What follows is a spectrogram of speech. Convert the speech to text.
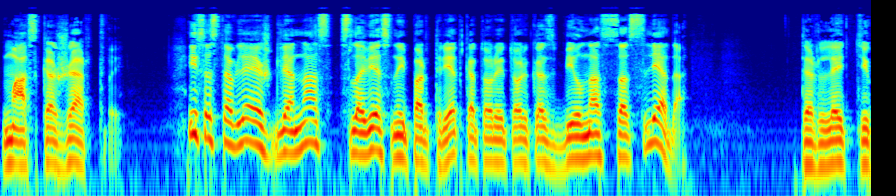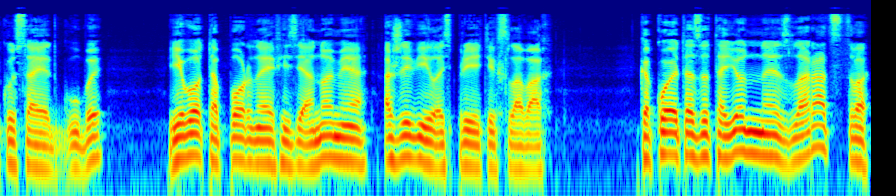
маска жертвы. И составляешь для нас словесный портрет, который только сбил нас со следа. Терлетти кусает губы, его топорная физиономия оживилась при этих словах. Какое-то затаенное злорадство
